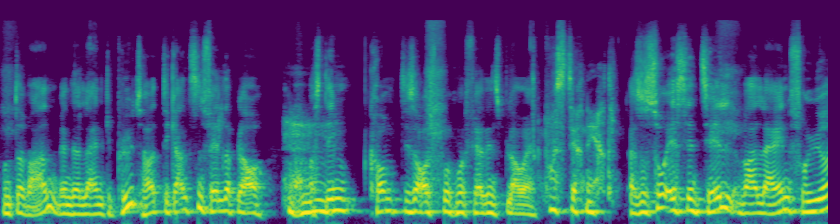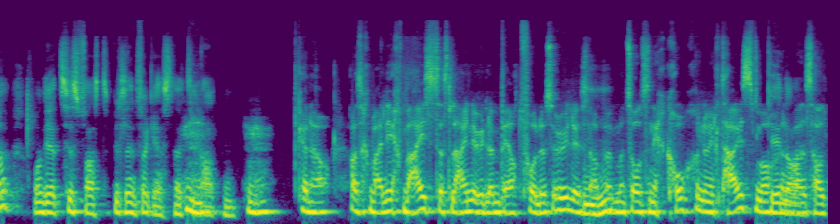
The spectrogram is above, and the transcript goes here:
Und da waren, wenn der Lein geblüht hat, die ganzen Felder blau. Mhm. Aus dem kommt dieser Ausspruch, man fährt ins Blaue. Wusste ich nicht. Also so essentiell war Lein früher und jetzt ist fast ein bisschen in Vergessenheit geraten. Mhm. Mhm. Genau. Also ich meine, ich weiß, dass Leinöl ein wertvolles Öl ist, mhm. aber man soll es nicht kochen und nicht heiß machen, genau. weil es halt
